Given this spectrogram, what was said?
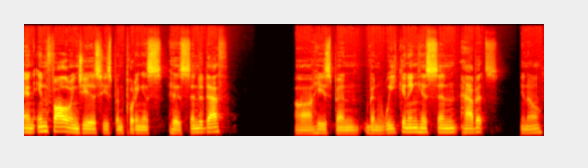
And in following Jesus, he's been putting his, his sin to death. Uh, he's been, been weakening his sin habits, you know.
